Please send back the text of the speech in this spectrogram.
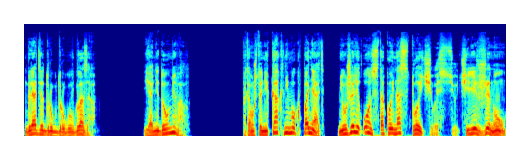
глядя друг другу в глаза. Я недоумевал, потому что никак не мог понять, неужели он с такой настойчивостью, через жену,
